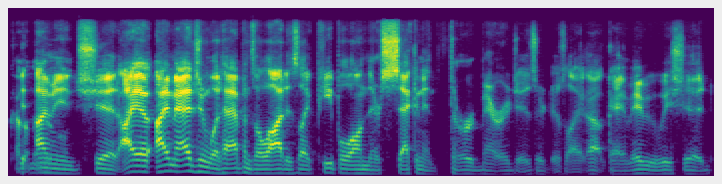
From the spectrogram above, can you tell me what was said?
common? I at all? mean, shit. I I imagine what happens a lot is like people on their second and third marriages are just like, okay, maybe we should.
